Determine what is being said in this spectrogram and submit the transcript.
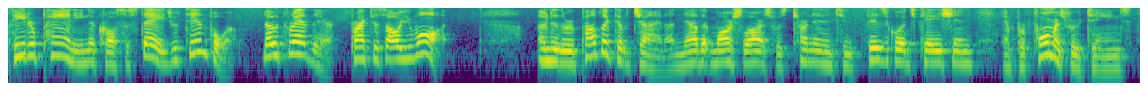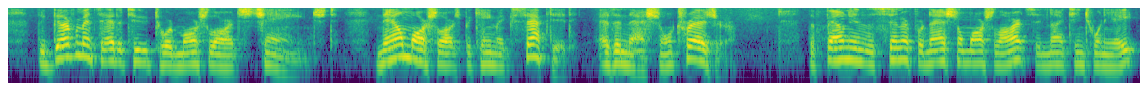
Peter panning across the stage with tinfoil. No threat there. Practice all you want. Under the Republic of China, now that martial arts was turning into physical education and performance routines, the government's attitude toward martial arts changed. Now martial arts became accepted as a national treasure. The founding of the Center for National Martial Arts in 1928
